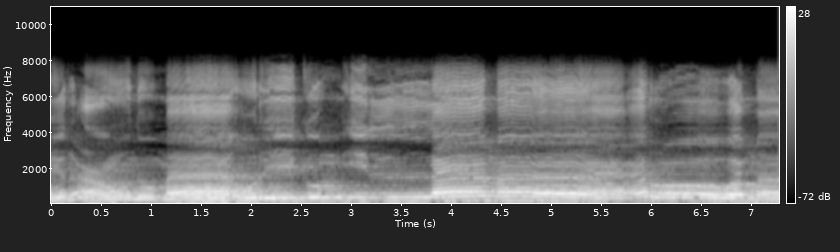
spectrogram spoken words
Ma urikum illa ma ara wa ma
